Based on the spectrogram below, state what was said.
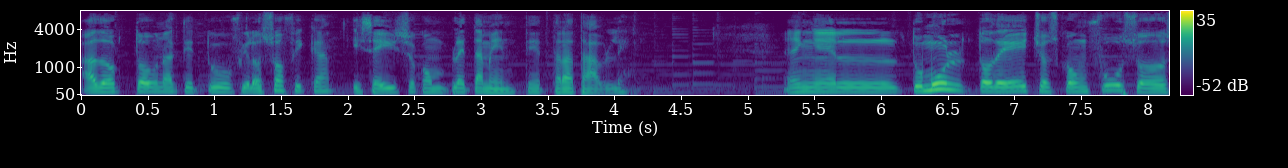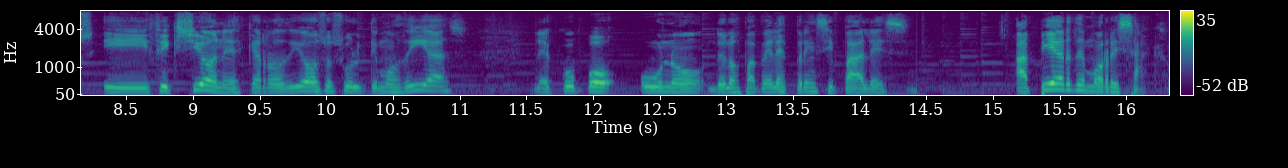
adoptó una actitud filosófica y se hizo completamente tratable. En el tumulto de hechos confusos y ficciones que rodeó sus últimos días, le cupo uno de los papeles principales a Pierre de Morissac,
